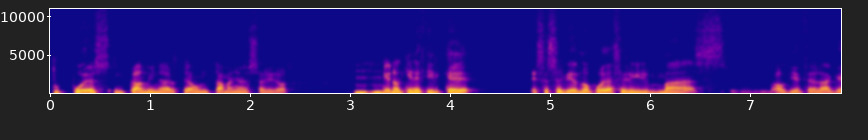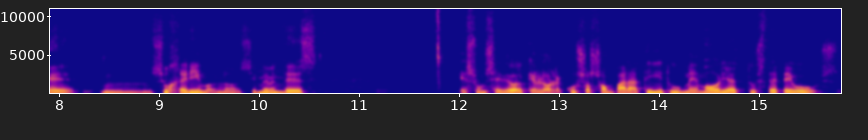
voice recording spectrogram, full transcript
tú puedes encaminarte a un tamaño de servidor. Que no quiere decir que ese servidor no pueda servir más audiencia a la que mm, sugerimos, ¿no? Simplemente es, es un servidor que los recursos son para ti, tu memoria, tus CPUs,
